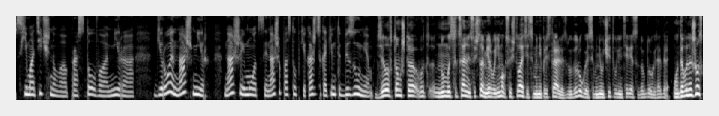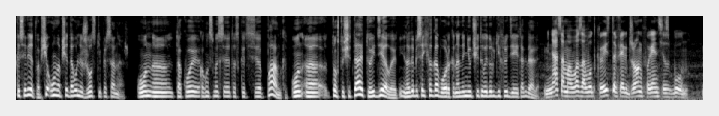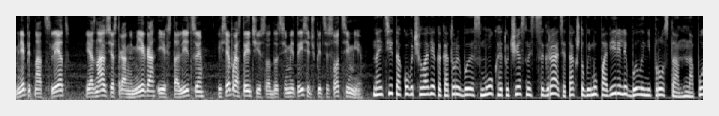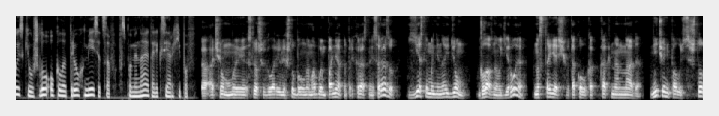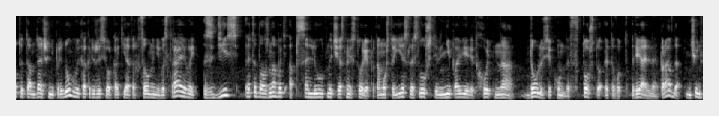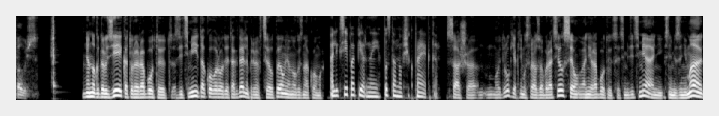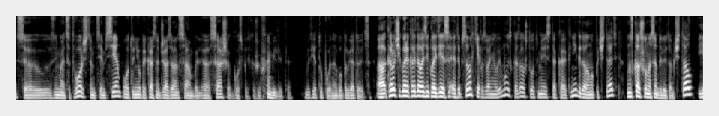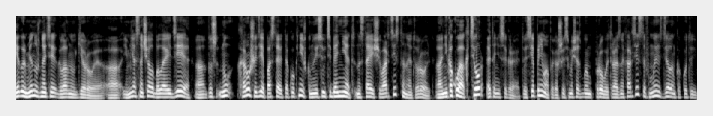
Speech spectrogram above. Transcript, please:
схематичного, простого мира героя наш мир, наши эмоции, наши поступки кажутся каким-то безумием. Дело в том, что вот, ну, мы социальные существа, мир бы не мог существовать, если мы не пристраивались друг к другу, если бы не учитывали интересы друг друга и так далее. Он довольно жестко себя ведет. Вообще, он вообще довольно жесткий персонаж. Он э, такой, в каком смысле, так сказать, э, панк. Он э, то, что считает, то и делает. Иногда без всяких оговорок, иногда не учитывая других людей и так далее. Меня самого зовут Кристофер Джон Фрэнсис Бун. Мне 15 лет. Я знаю все страны мира и их столицы, и все простые числа до 7507. Найти такого человека, который бы смог эту честность сыграть и так, чтобы ему поверили, было непросто. На поиски ушло около трех месяцев, вспоминает Алексей Архипов. О чем мы с Лешей говорили, что было нам обоим понятно прекрасно и сразу, если мы не найдем главного героя, настоящего такого, как, как нам надо, ничего не получится. Что ты там дальше не придумывай, как режиссер, какие аттракционы не выстраивай. Здесь это должна быть абсолютно честная история, потому что если слушатель не поверит хоть на долю секунды в то, что это вот реальная правда, ничего не получится. У меня много друзей, которые работают с детьми такого рода и так далее. Например, в ЦЛП у меня много знакомых. Алексей Поперный, постановщик проекта. Саша, мой друг, я к нему сразу обратился. Они работают с этими детьми, они с ними занимаются, занимаются творчеством, тем всем. Вот у него прекрасный джазовый ансамбль. Э, Саша, господи, как же фамилия-то? Вот я тупой, надо было подготовиться. А, короче говоря, когда возникла идея этой постановки, я позвонил ему и сказал, что вот у меня есть такая книга, дал ему почитать. Он сказал, что он на самом деле там читал. И я говорю, мне нужно найти главного героя. А, и у меня сначала была идея, а, потому что, ну, хорошая идея поставить такую книжку, но если у тебя нет настоящего артиста на эту роль, а, никакой актер это не сыграет. То есть я понимал, что если мы сейчас будем пробовать разных артистов, мы сделаем какую-то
